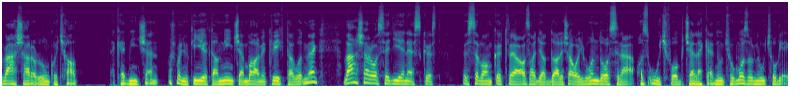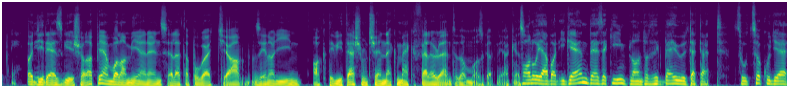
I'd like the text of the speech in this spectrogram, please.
vásárolunk, hogyha neked nincsen, most mondjuk írtam, nincsen valami végtagod meg, vásárolsz egy ilyen eszközt, össze van kötve az agyaddal, és ahogy gondolsz rá, az úgy fog cselekedni, úgy fog mozogni, úgy fog lépni. A rezgés alapján valamilyen rendszer letapogatja az én agyi aktivitásom, és ennek megfelelően tudom mozgatni a kezem. Valójában igen, de ezek implantok, ezek beültetett cuccok. Ugye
